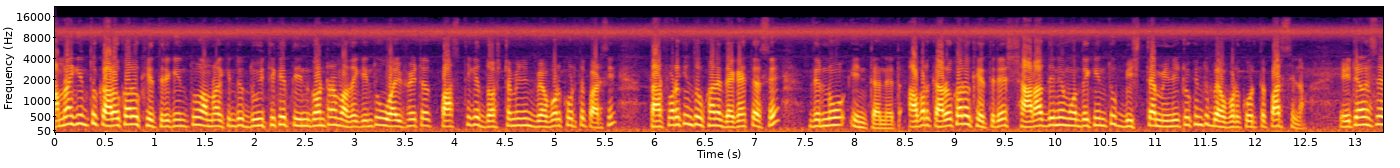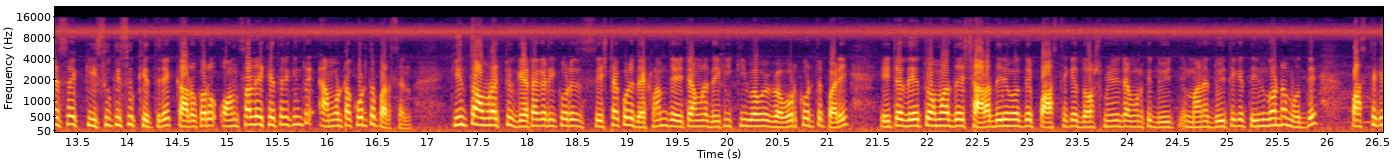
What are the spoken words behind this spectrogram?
আমরা কিন্তু কারও কারও ক্ষেত্রে কিন্তু আমরা কিন্তু দুই থেকে তিন ঘণ্টার মাঝে কিন্তু ওয়াইফাইটা পাঁচ থেকে দশটা মিনিট ব্যবহার করতে পারছি। তারপরে কিন্তু ওখানে দেখাইতেছে যে নো ইন্টারনেট আবার কারও কারও ক্ষেত্রে সারা দিনের মধ্যে কিন্তু বিশটা মিনিটও কিন্তু ব্যবহার করতে পারছি না। এটা হচ্ছে কিছু কিছু ক্ষেত্রে কারও কারও অঞ্চলের ক্ষেত্রে কিন্তু এমনটা করতে পারছেন। কিন্তু আমরা একটু ঘেটাঘাটি করে চেষ্টা করে দেখলাম যে এটা আমরা দেখি কীভাবে ব্যবহার করতে পারি। এটা যেহেতু আমাদের সারাদিনের মধ্যে পাঁচ থেকে দশ মিনিট এমনকি দুই মানে দুই থেকে তিন ঘণ্টার মধ্যে পাঁচ থেকে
